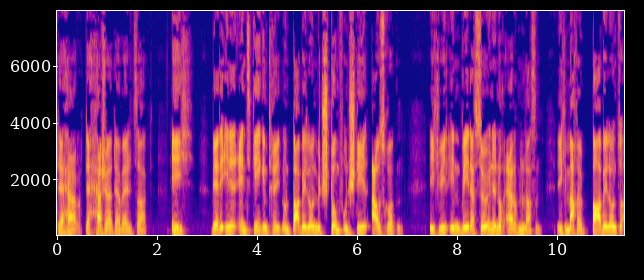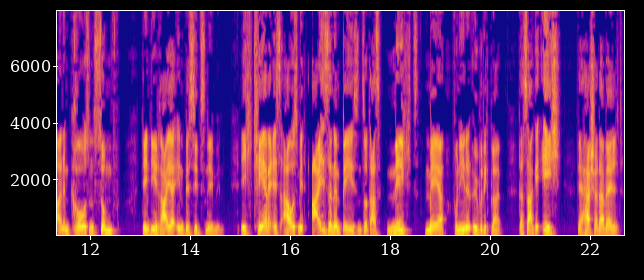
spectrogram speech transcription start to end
Der Herr, der Herrscher der Welt sagt, ich werde ihnen entgegentreten und Babylon mit Stumpf und Stiel ausrotten. Ich will ihnen weder Söhne noch Erben lassen. Ich mache Babylon zu einem großen Sumpf, den die Reiher in Besitz nehmen. Ich kehre es aus mit eisernem Besen, so dass nichts mehr von ihnen übrig bleibt. Das sage ich, der Herrscher der Welt.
